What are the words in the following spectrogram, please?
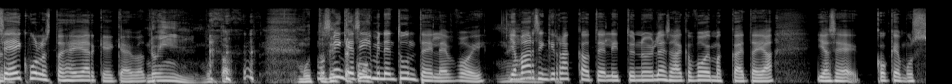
Se ei kuulosta ihan järkeenkäyvältä. No ei, mutta, mutta sitten minkä kun- ihminen tunteilleen voi. Ja Niin. varsinkin rakkauteen liittyen ne on yleensä aika voimakkaita ja, ja se kokemus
